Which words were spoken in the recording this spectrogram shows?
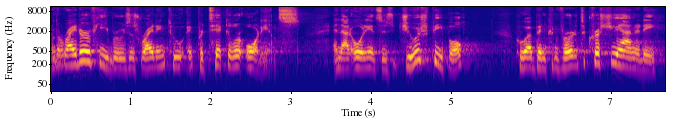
the writer of Hebrews is writing to a particular audience, and that audience is Jewish people who have been converted to Christianity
